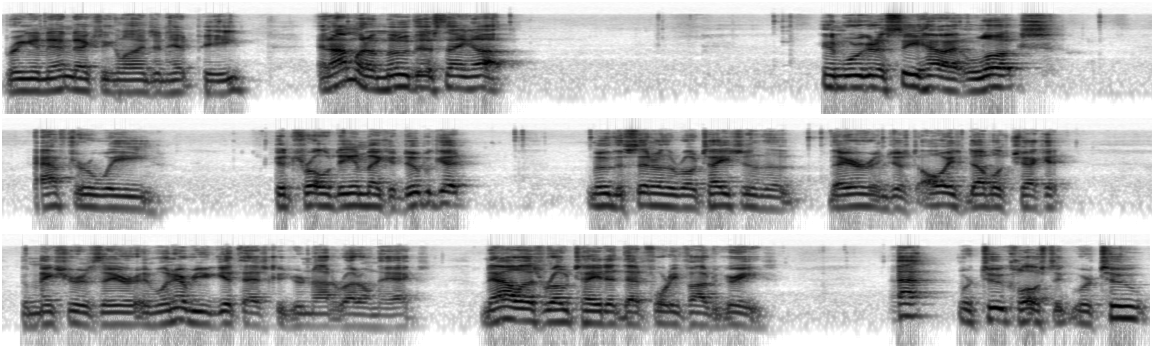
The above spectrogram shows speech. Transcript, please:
bring in indexing lines and hit P, and I'm going to move this thing up. And we're going to see how it looks after we control D and make a duplicate, move the center of the rotation of the there and just always double check it to make sure it's there. And whenever you get that, it's because you're not right on the X. Now let's rotate it that 45 degrees. Ah, we're too close to, we're too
